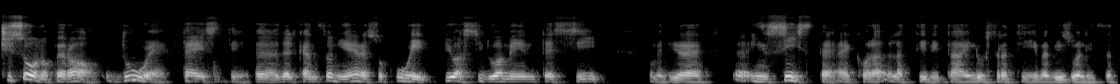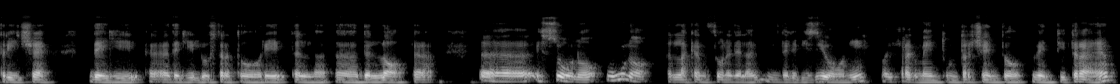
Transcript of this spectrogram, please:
ci sono però due testi eh, del canzoniere su cui più assiduamente si, come dire, eh, insiste ecco, l'attività la, illustrativa e visualizzatrice degli, eh, degli illustratori del, eh, dell'opera. Eh, e sono uno la canzone della, delle visioni, il fragmentum 323,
